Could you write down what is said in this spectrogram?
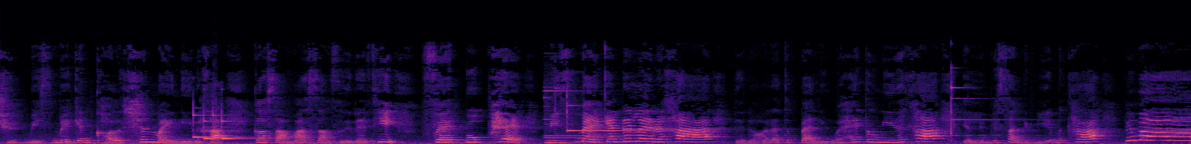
ชุด Miss Megan Collection ใหม่นี้นะคะ ก็สามารถสั่งซื้อได้ที่ Facebook Page Miss Megan ได้เลยนะคะ เดี๋ยวน้องเราจะแปะลิงก์ไว้ให้ตรงนี้นะคะ อย่าลืมไปสั่งกันเยอะนะคะ บ๊ายบาย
